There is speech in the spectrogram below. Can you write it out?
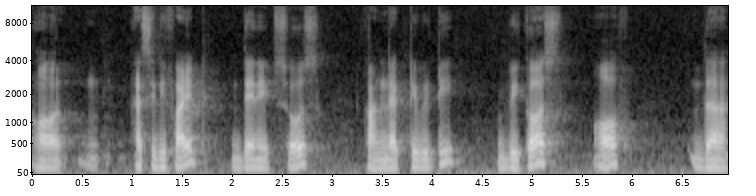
or acidified then it shows conductivity because of the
